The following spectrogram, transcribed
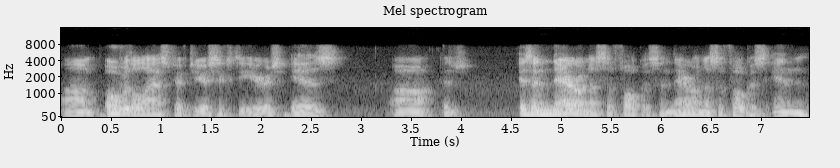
um, over the last 50 or 60 years is uh, is is a narrowness of focus, a narrowness of focus in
